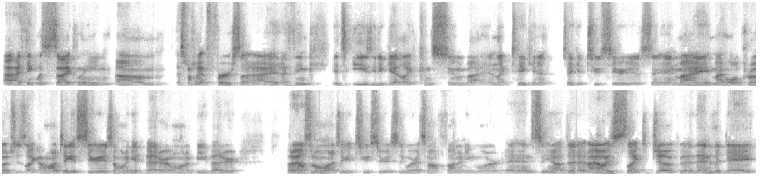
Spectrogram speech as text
I think with cycling, um, especially at first, I, I think it's easy to get like consumed by it and like taking it take it too serious. And, and my my whole approach is like I want to take it serious. I want to get better. I want to be better, but I also don't want to take it too seriously where it's not fun anymore. And so you know, the I always like to joke, but at the end of the day,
